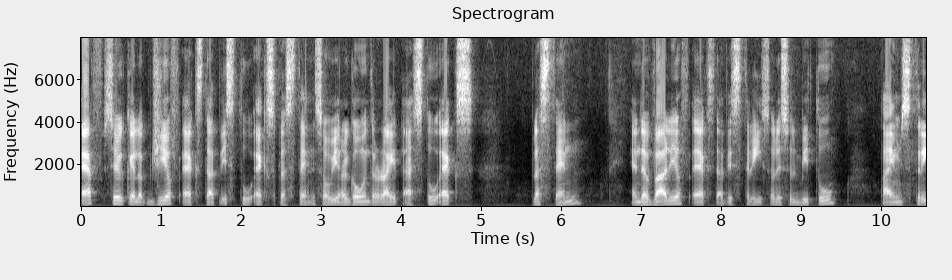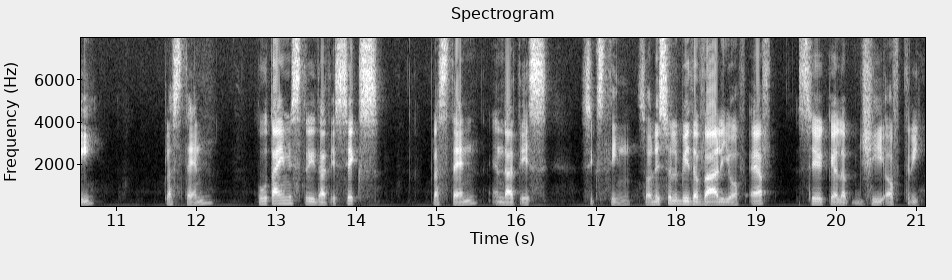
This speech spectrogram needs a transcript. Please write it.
f circle of g of x, that is 2x plus 10. So we are going to write as 2x plus 10. And the value of x, that is 3. So this will be 2 times 3 plus 10. 2 times 3, that is 6 plus 10. And that is 16. So this will be the value of f circle of g of 3.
